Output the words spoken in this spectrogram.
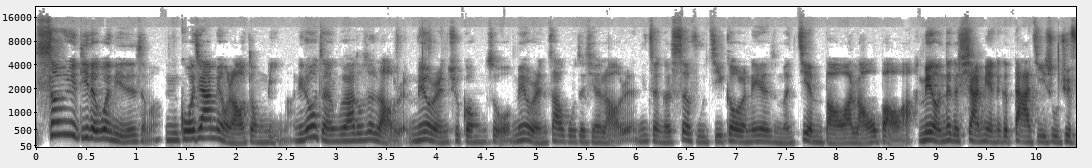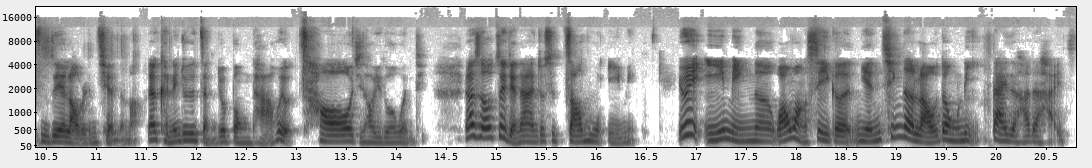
生育低的问题是什么？你国家没有劳动力嘛？你如果整个国家都是老人，没有人去工作，没有人照顾这些老人，你整个社福机构的那些什么健保啊、劳保啊，没有那个下面那个大基数去付这些老人钱的嘛？那肯定就是整个就崩塌，会有超级超级多问题。那时候最简单的就是招募移民，因为移民呢，往往是一个年轻的劳动力带着他的孩子，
